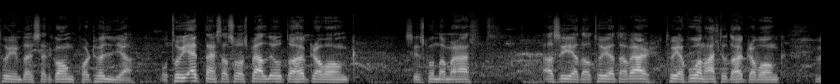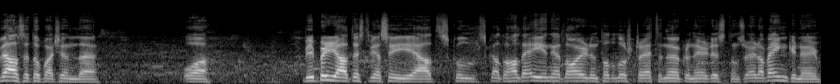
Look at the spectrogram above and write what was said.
tog in blev sett igång för Tulja. Och tog ett nästa så spelade ut av högra vång. Ska skunda mig helt. Jag säger att jag att var tog jag få en halt ut av högra vång. Väl sett upp på kände Och vi börjar att just vi säger att skall ska du hålla egen i ett öron ta det lustar ett nögren här distans så är det vängen här.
